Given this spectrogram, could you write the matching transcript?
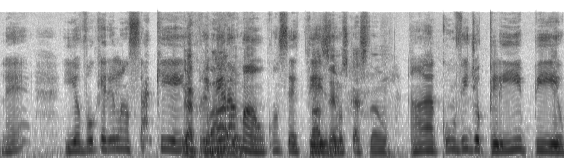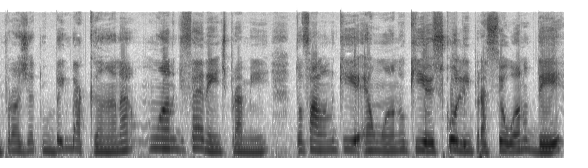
né? E eu vou querer lançar aqui, hein? É, em primeira claro. mão, com certeza. Fazemos questão. Ah, com videoclipe, um projeto bem bacana, um ano diferente pra mim. Tô falando que é um ano que eu escolhi pra ser o ano D,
